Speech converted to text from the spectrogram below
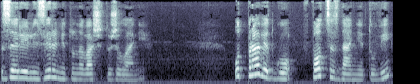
за реализирането на вашето желание. отправят го в подсъзнанието ви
